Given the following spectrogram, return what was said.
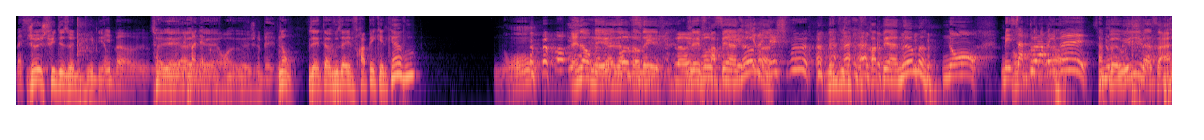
Bah, Je suis désolé de vous le dire. Eh ben, euh, Ça, euh, pas euh, euh, je- ben, non, vous avez, vous avez frappé quelqu'un, vous? Non. Mais non, mais réponse, attendez, vous avez frappé un tiré homme des cheveux. Mais vous avez frappé un homme? Non, mais ça peut arriver. Ça peut, oui, bah, ça.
